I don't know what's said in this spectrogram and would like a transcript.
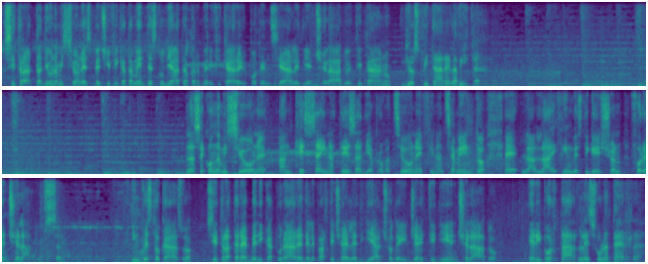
Si tratta di una missione specificatamente studiata per verificare il potenziale di Encelado e Titano di ospitare la vita. La seconda missione, anch'essa in attesa di approvazione e finanziamento, è la Life Investigation for Enceladus. In questo caso si tratterebbe di catturare delle particelle di ghiaccio dei getti di Encelado e riportarle sulla Terra,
